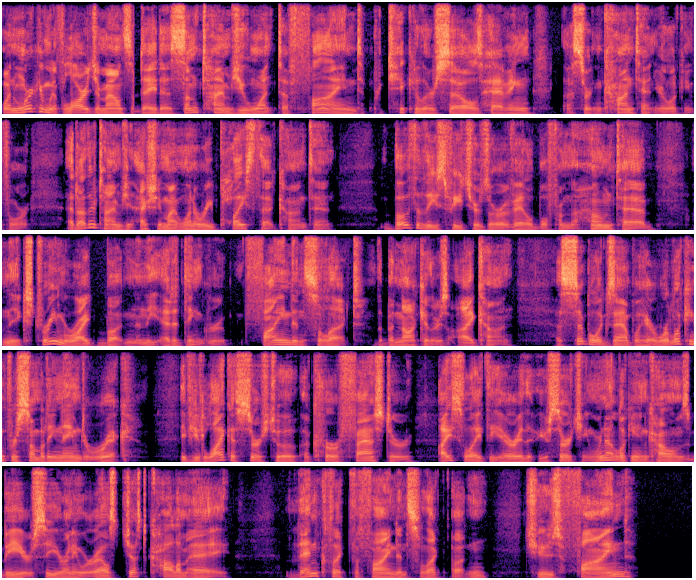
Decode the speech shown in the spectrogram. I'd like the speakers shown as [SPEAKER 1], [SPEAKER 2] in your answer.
[SPEAKER 1] When working with large amounts of data, sometimes you want to find particular cells having a certain content you're looking for. At other times, you actually might want to replace that content. Both of these features are available from the Home tab on the extreme right button in the editing group. Find and select the binoculars icon. A simple example here, we're looking for somebody named Rick if you'd like a search to occur faster, isolate the area that you're searching. We're not looking in columns B or C or anywhere else, just column A. Then click the Find and Select button, choose Find,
